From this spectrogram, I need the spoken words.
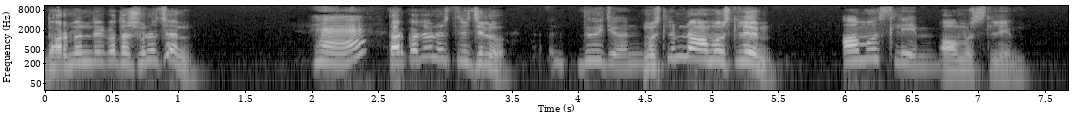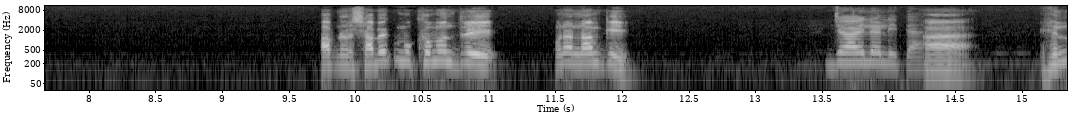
ধর্মেন্দ্রের কথা শুনেছেন? হ্যাঁ। তার কজন স্ত্রী ছিল? দুজন মুসলিম না অমুসলিম? অমুসলিম। অমুসলিম। আপনার সাবেক মুখ্যমন্ত্রী ওনার নাম কি? জয়ললিতা। হ্যাঁ। হিন্দু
